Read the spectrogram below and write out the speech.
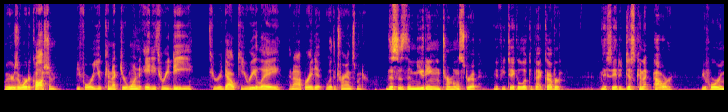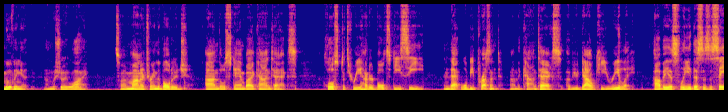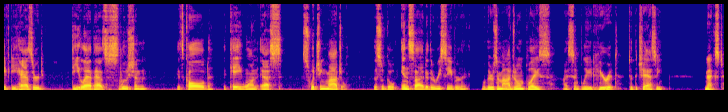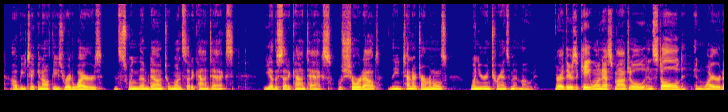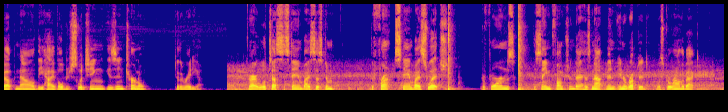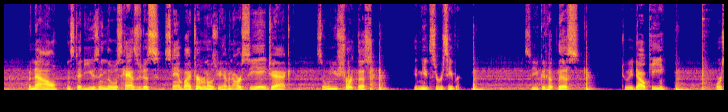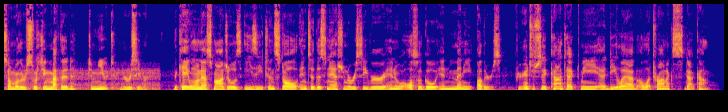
Well, here's a word of caution. Before you connect your 183D through a Dow key relay and operate it with a transmitter. This is the muting terminal strip. If you take a look at that cover, they say to disconnect power before removing it. I'm going to show you why. So I'm monitoring the voltage on those standby contacts, close to 300 volts DC, and that will be present on the contacts of your Dow key relay. Obviously, this is a safety hazard D-Lab has a solution. It's called the K1S switching module. This will go inside of the receiver. Well, there's a module in place. I simply adhere it to the chassis. Next, I'll be taking off these red wires and swing them down to one set of contacts. The other set of contacts will short out the antenna terminals when you're in transmit mode. All right, there's a K1S module installed and wired up. Now the high voltage switching is internal to the radio. All right, we'll test the standby system. The front standby switch performs the same function. That has not been interrupted. Let's go around the back. But now, instead of using those hazardous standby terminals, you have an RCA jack. So when you short this, it mutes the receiver. So you could hook this to a Dow key or some other switching method to mute your receiver. The K1S module is easy to install into this national receiver and it will also go in many others. If you're interested, contact me at dlabelectronics.com.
